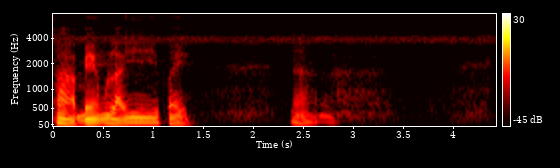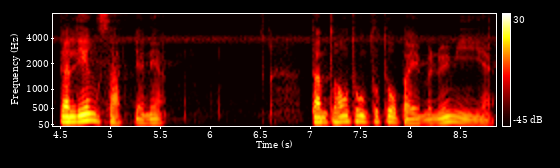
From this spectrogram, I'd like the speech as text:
ฆ่าแมงไหลไปนะการเลี้ยงสัตว์อย่างเนี้ยตามท้องทุ่งทั่วไปมันไม่มีอะ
